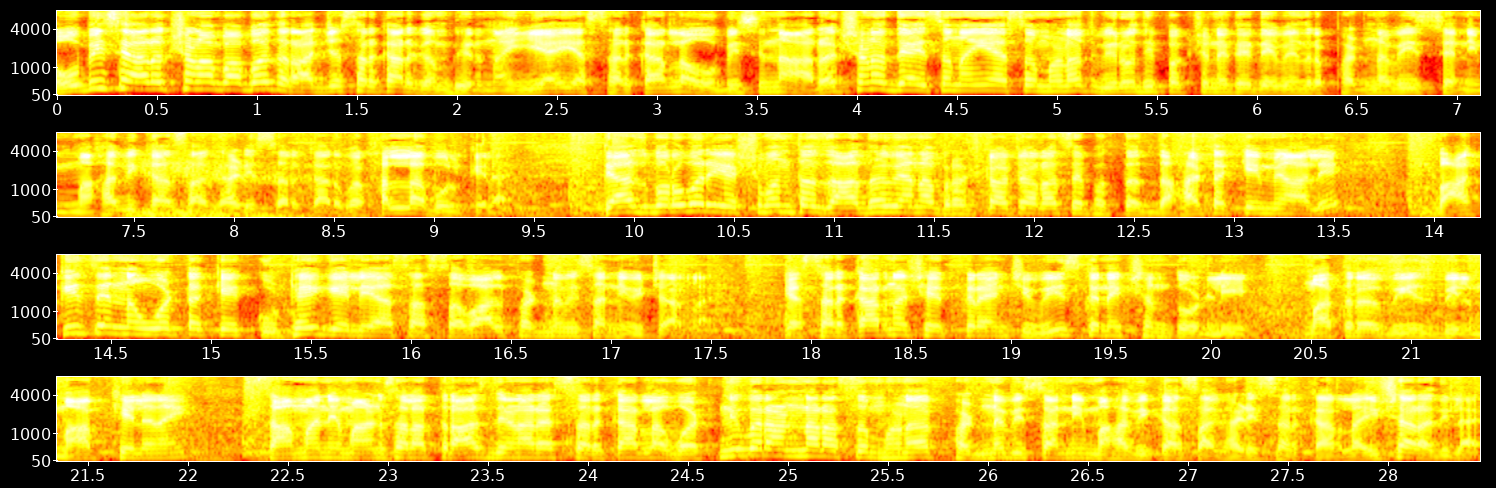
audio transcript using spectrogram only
ओबीसी आरक्षणाबाबत राज्य सरकार गंभीर नाहीये. या सरकारला ओबीसींना आरक्षण द्यायचं नाही असं म्हणत विरोधी पक्षनेते देवेंद्र फडणवीस यांनी महाविकास आघाडी सरकारवर हल्लाबोल केलाय. त्याचबरोबर यशवंत जाधव यांना भ्रष्टाचाराचे फक्त दहा टक्के मिळाले. बाकीचे नव्वद टक्के कुठे गेले असा सवाल फडणवीसांनी विचारलाय. या सरकारनं शेतकऱ्यांची वीज कनेक्शन तोडली. मात्र वीज बिल माफ केलं नाही. सामान्य माणसाला त्रास देणाऱ्या सरकारला वटणीवर आणणार असं म्हणत फडणवीसांनी महाविकास आघाडी सरकारला इशारा दिलाय.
